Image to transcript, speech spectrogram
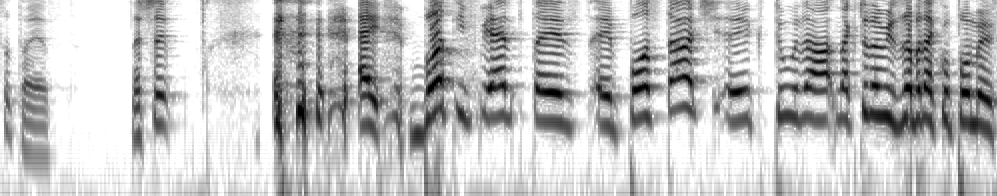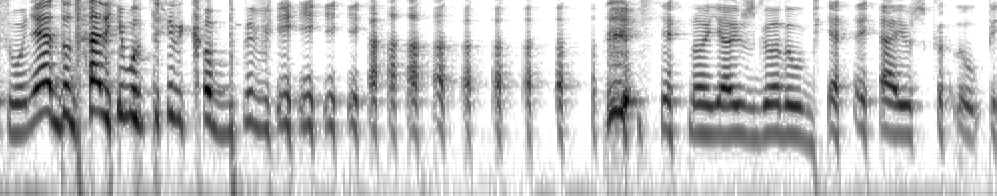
Co to jest? Znaczy... Ej, Botifiert to jest y, postać, y, która, na którą już zabrakło pomysłu, nie? Dodali mu tylko brwi. Nie, no ja już go lubię, ja już go lubię.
